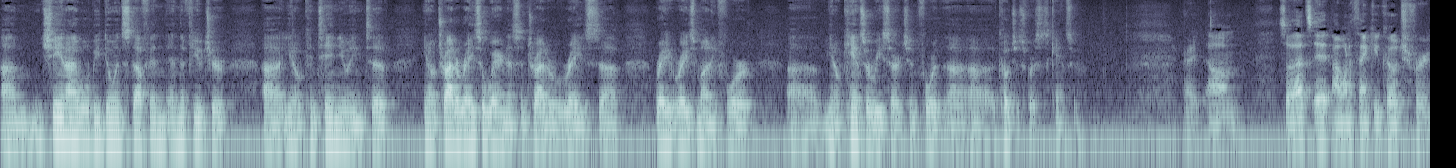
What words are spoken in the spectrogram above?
Um, she and I will be doing stuff in in the future. Uh, you know, continuing to you know try to raise awareness and try to raise raise, raise money for uh, you know, cancer research and for uh, uh, coaches versus cancer. Right. Um, so that's it. I want to thank you, Coach, for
